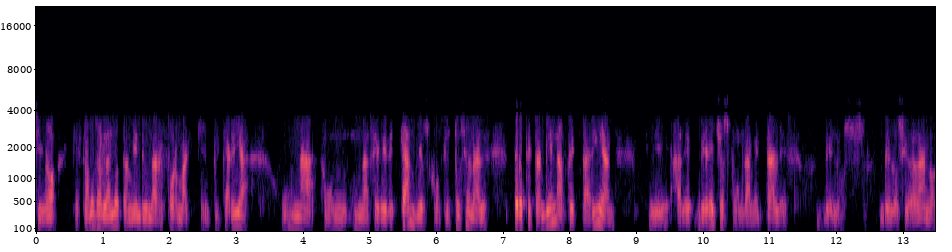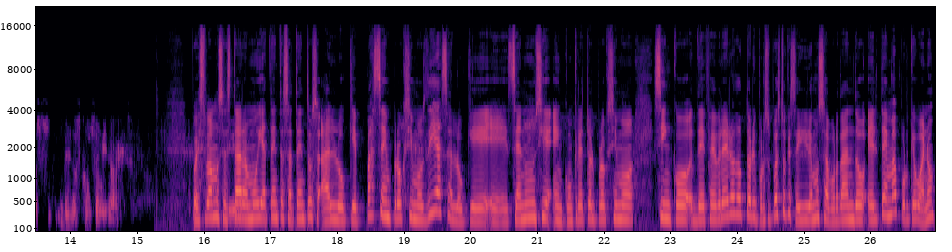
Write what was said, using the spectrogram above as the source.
sino que estamos hablando también de una reforma que implicaría una, una serie de cambios constitucionales, pero que también afectarían eh, a derechos fundamentales de los de los ciudadanos, de los consumidores. Pues vamos a estar muy atentas, atentos a lo que pase en próximos días, a lo que eh, se anuncie en concreto el próximo 5 de febrero, doctor. Y por supuesto que seguiremos abordando el tema porque, bueno,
